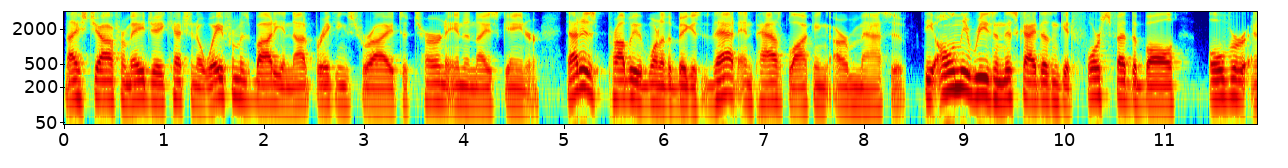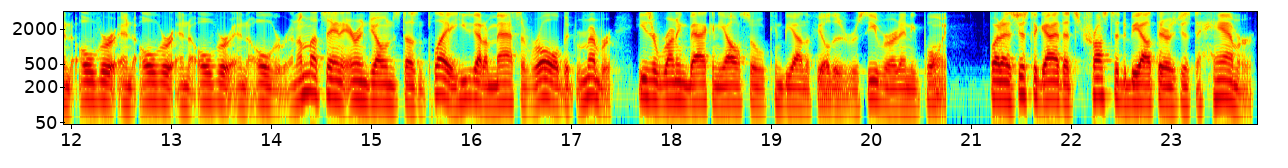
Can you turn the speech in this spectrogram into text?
Nice job from AJ catching away from his body and not breaking stride to turn in a nice gainer. That is probably one of the biggest. That and pass blocking are massive. The only reason this guy doesn't get force fed the ball over and over and over and over and over. And I'm not saying Aaron Jones doesn't play. He's got a massive role, but remember, he's a running back and he also can be on the field as a receiver at any point but as just a guy that's trusted to be out there as just a hammer,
